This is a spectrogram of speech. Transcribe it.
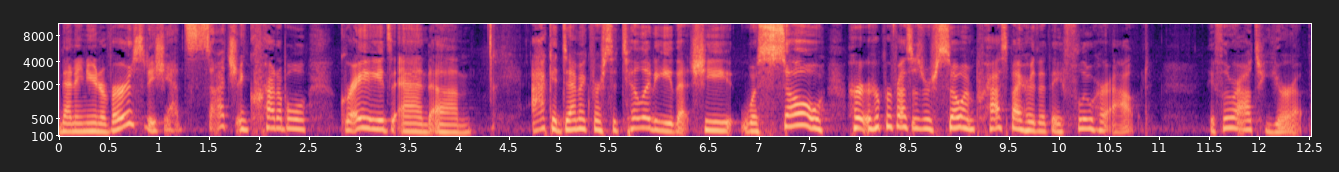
Then in university, she had such incredible grades and um, academic versatility that she was so, her, her professors were so impressed by her that they flew her out. They flew her out to Europe.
